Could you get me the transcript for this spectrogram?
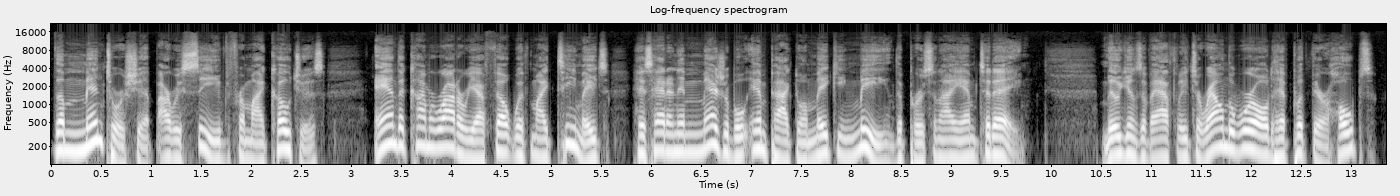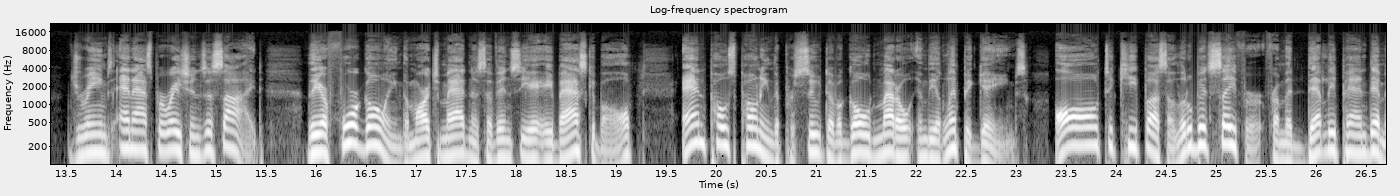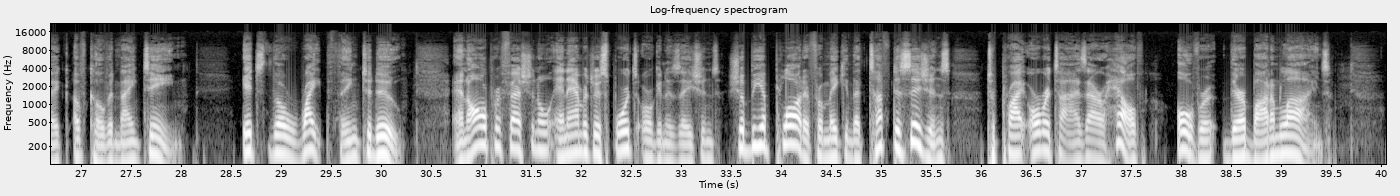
the mentorship I received from my coaches, and the camaraderie I felt with my teammates has had an immeasurable impact on making me the person I am today. Millions of athletes around the world have put their hopes, dreams, and aspirations aside. They are foregoing the March Madness of NCAA basketball and postponing the pursuit of a gold medal in the Olympic Games, all to keep us a little bit safer from the deadly pandemic of COVID 19. It's the right thing to do. And all professional and amateur sports organizations should be applauded for making the tough decisions to prioritize our health over their bottom lines.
